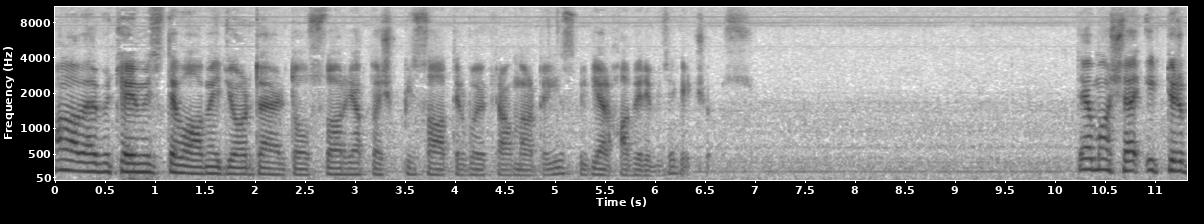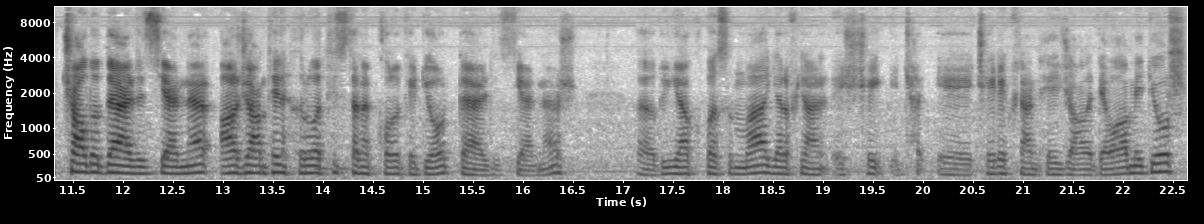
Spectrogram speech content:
Ana haber bültenimiz devam ediyor değerli dostlar. Yaklaşık bir saattir bu ekranlardayız. Bir diğer haberimize geçiyoruz. Ve maçta ilk düdük çaldı değerli izleyenler. Arjantin Hırvatistan'ı konuk ediyor değerli izleyenler. Ee, Dünya Kupası'nda yarı final, e, şey, e, çeyrek final heyecanı devam ediyor.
